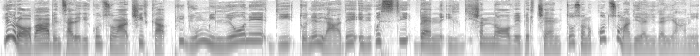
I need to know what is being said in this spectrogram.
L'Europa, pensate che consuma circa più di un milione di tonnellate e di questi ben il 19% sono consumati dagli italiani.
